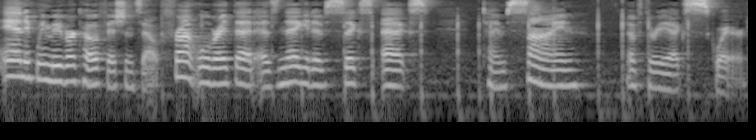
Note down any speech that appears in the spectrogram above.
And if we move our coefficients out front, we'll write that as negative 6x times sine of 3x squared.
